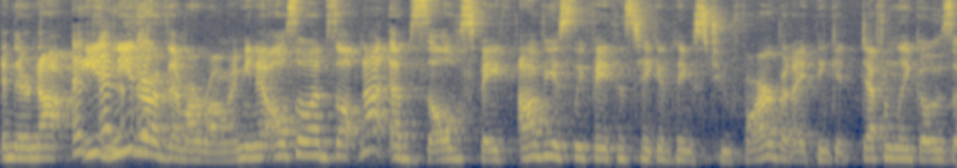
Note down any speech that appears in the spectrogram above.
and they're not and, and, neither and, of them are wrong. I mean it also absol- not absolves faith. Obviously faith has taken things too far but i think it definitely goes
